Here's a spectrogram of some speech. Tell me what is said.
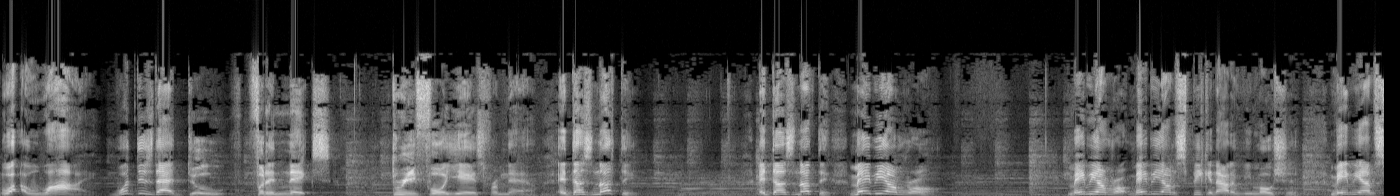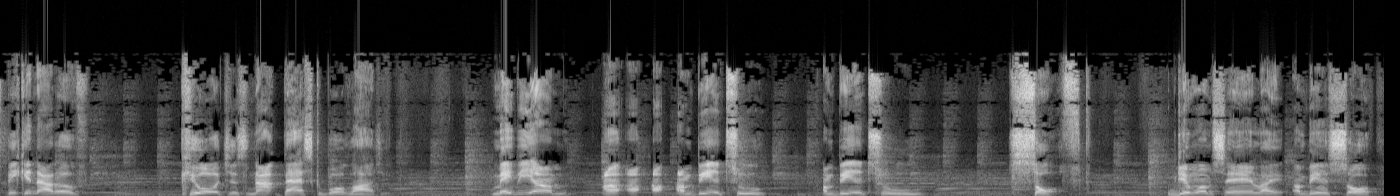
Why? What does that do for the Knicks three, four years from now? It does nothing. It does nothing. Maybe I'm wrong. Maybe I'm wrong. Maybe I'm speaking out of emotion. Maybe I'm speaking out of pure, just not basketball logic. Maybe I'm I, I, I'm being too, I'm being too soft. You get what I'm saying? Like I'm being soft.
